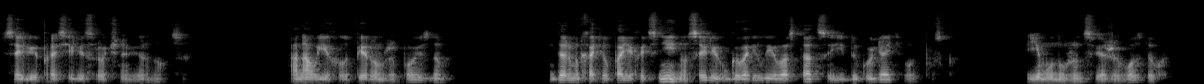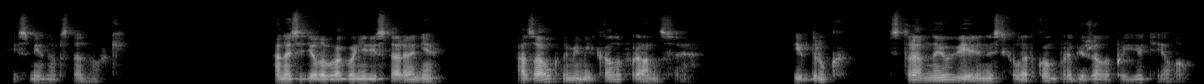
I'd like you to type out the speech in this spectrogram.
Селию просили срочно вернуться. Она уехала первым же поездом. Дермот хотел поехать с ней, но Селли уговорила его остаться и догулять в отпуск. Ему нужен свежий воздух и смена обстановки. Она сидела в вагоне-ресторане, а за окнами мелькала Франция. И вдруг странная уверенность холодком пробежала по ее телу.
